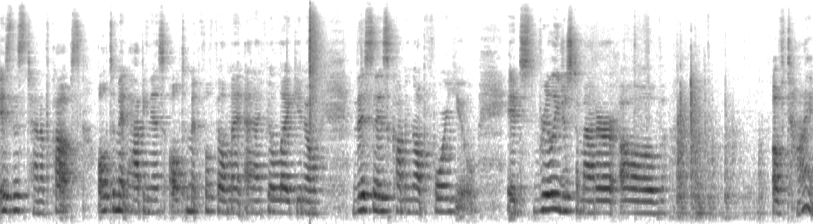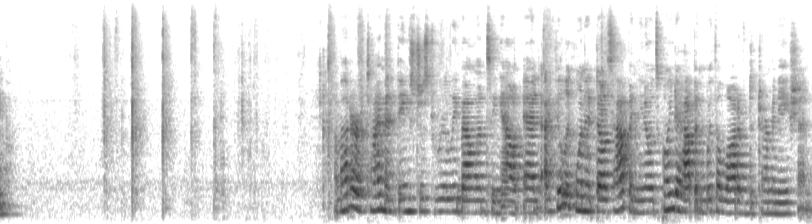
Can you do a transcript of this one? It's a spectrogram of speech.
is this Ten of Cups, ultimate happiness, ultimate fulfillment, and I feel like, you know, this is coming up for you. It's really just a matter of, of time a matter of time and things just really balancing out. And I feel like when it does happen, you know, it's going to happen with a lot of determination.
